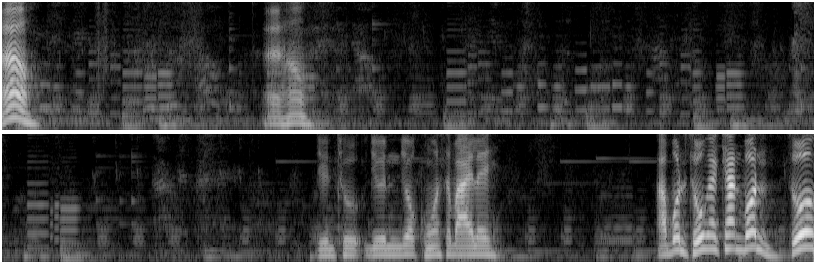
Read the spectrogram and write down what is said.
เอ้า เออเฮ้ายืนชูยืนยกหัวสบายเลยอ่าบนสูงแอคชั่นบนสูง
